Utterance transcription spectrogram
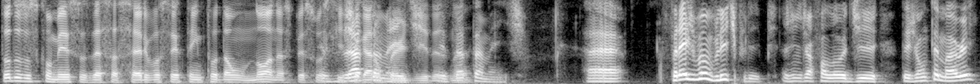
Todos os começos dessa série você tentou dar um nó nas pessoas que chegaram perdidas, exatamente. né? Exatamente. É, Fred Van Vliet, Felipe. A gente já falou de DeJounte Murray,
